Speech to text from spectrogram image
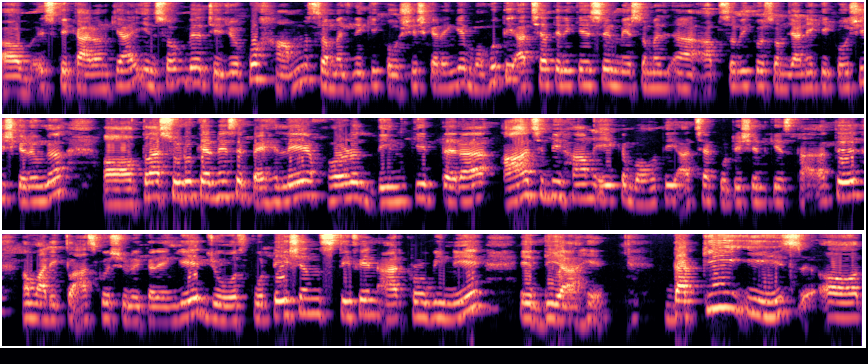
और इसके कारण क्या है? इन सब चीज़ों को हम समझने की कोशिश करेंगे। बहुत ही अच्छा तरीके से मैं समझ आप सभी को समझाने की कोशिश करूँगा। और क्लास शुरू करने से पहले हर दिन की तरह आज भी हम एक बहुत ही अच्छा कोटेशन के साथ हमारी क्लास को शुरू करेंगे, जो कोटेशन स्टीफेन आर्क्रोबी ने दिया है। The key is uh,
